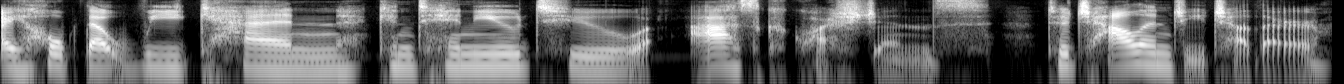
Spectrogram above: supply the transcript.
I hope that we can continue to ask questions, to challenge each other,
